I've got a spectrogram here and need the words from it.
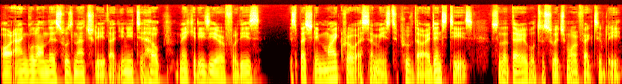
Our angle on this was naturally that you need to help make it easier for these especially micro SMEs to prove their identities so that they're able to switch more effectively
